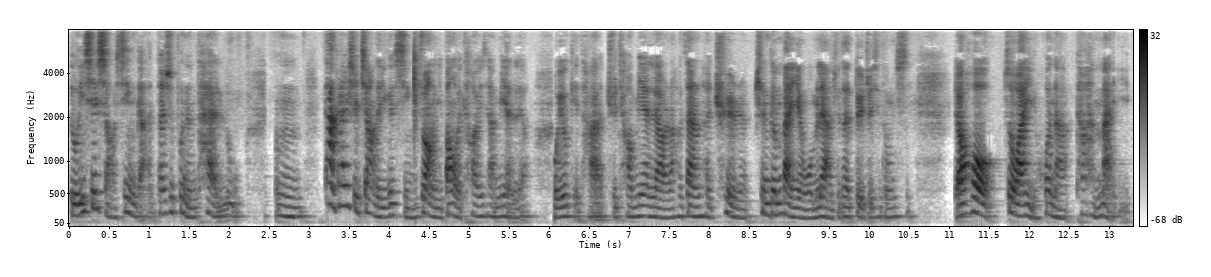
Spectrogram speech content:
有一些小性感，但是不能太露。嗯，大概是这样的一个形状，你帮我挑一下面料。我又给他去挑面料，然后再让他确认，深更半夜我们俩就在对这些东西。然后做完以后呢，他很满意。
